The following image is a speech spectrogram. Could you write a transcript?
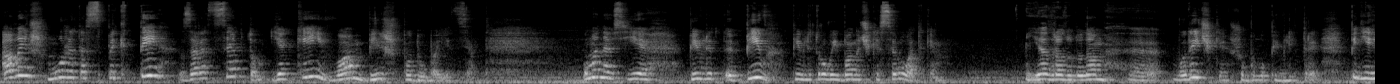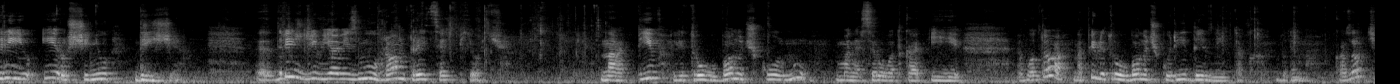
А ви ж можете спекти за рецептом, який вам більш подобається. У мене ось є пів півлітрової баночки сироватки. Я зразу додам е, водички, щоб було півлітри, підігрію і розчиню дріжджі. Е, Дріжджів я візьму грам 35 на півлітрову баночку. Ну, у мене сироватка і вода на півлітрову баночку рідини, так будемо казати.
